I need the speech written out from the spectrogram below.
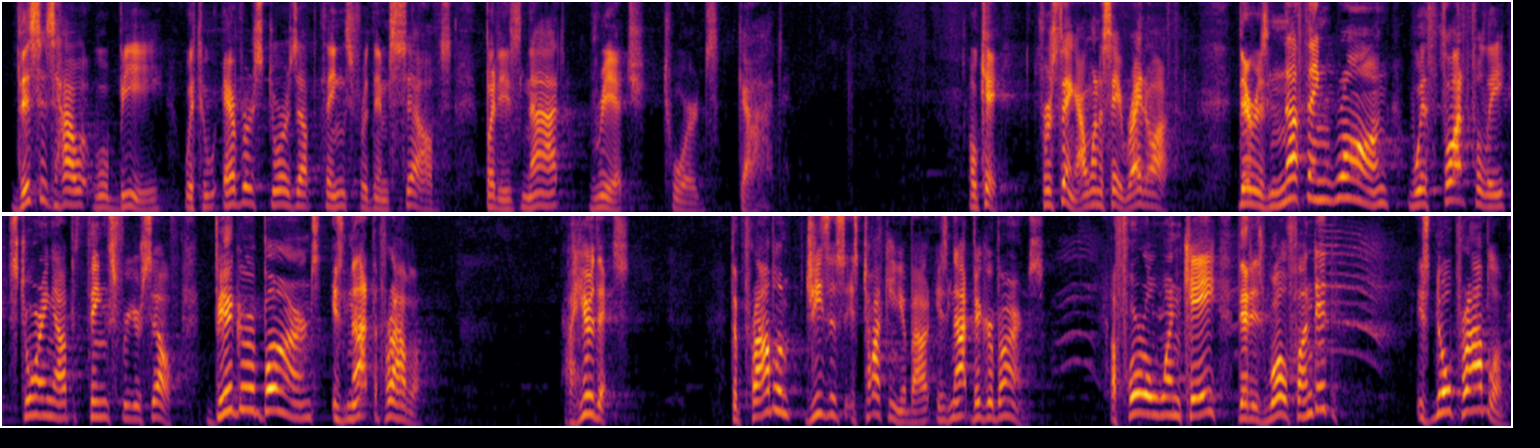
This is how it will be with whoever stores up things for themselves, but is not rich towards God. Okay, first thing I want to say right off there is nothing wrong with thoughtfully storing up things for yourself. Bigger barns is not the problem. I hear this. The problem Jesus is talking about is not bigger barns. A 401k that is well funded is no problem.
